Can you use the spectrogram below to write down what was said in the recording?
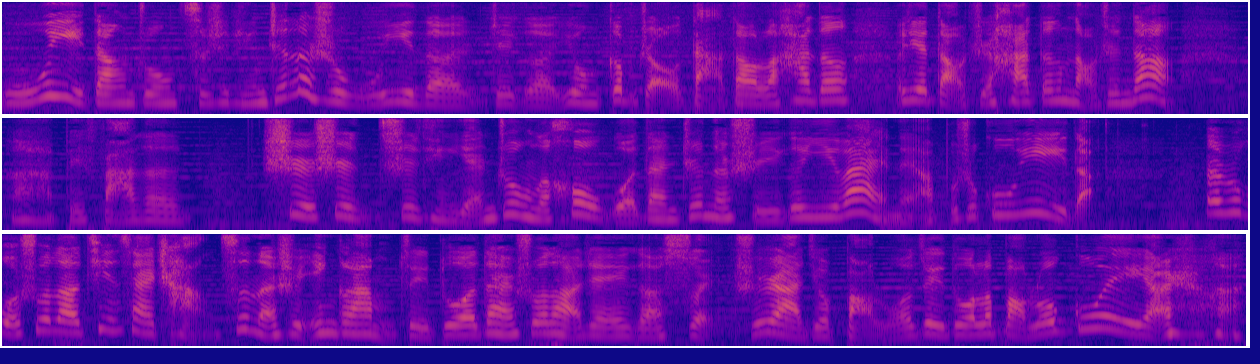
无意当中慈世平真的是无意的这个用胳膊肘打到了哈登，而且导致哈登脑震荡，啊，被罚的是是是挺严重的后果，但真的是一个意外那样，不是故意的。那如果说到禁赛场次呢，是英格拉姆最多，但说到这个损失啊，就保罗最多了。保罗贵呀，是吧？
